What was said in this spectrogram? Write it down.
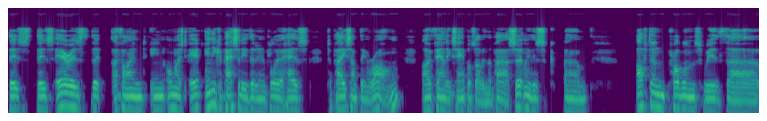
there's there's errors that I find in almost any capacity that an employer has to pay something wrong. I've found examples of in the past. Certainly, there's um, often problems with uh,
